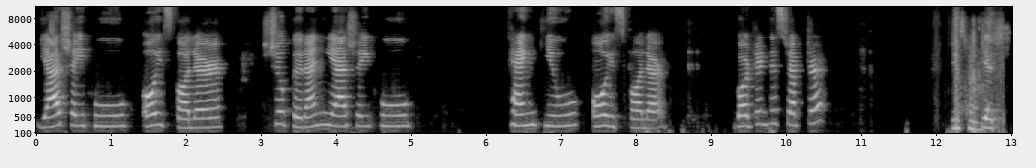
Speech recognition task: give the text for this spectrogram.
Ya Shaykhu. O scholar. Shukran Ya Shaykhu. Thank you. O scholar. Got it this chapter? Yes, ma'am. Yes.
